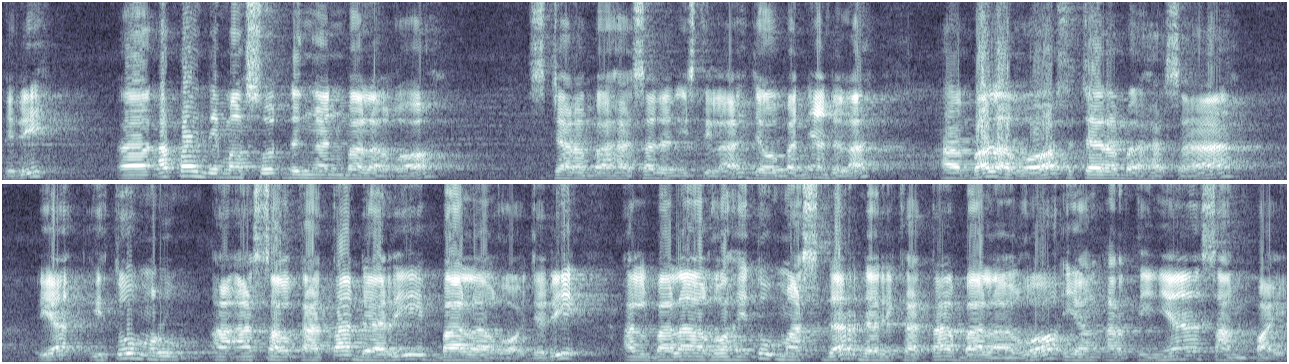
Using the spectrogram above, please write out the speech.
Jadi uh, apa yang dimaksud dengan balaghah secara bahasa dan istilah? Jawabannya adalah balaghah secara bahasa ya itu asal kata dari balaghah. Jadi al balaghah itu masdar dari kata balaghah yang artinya sampai.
